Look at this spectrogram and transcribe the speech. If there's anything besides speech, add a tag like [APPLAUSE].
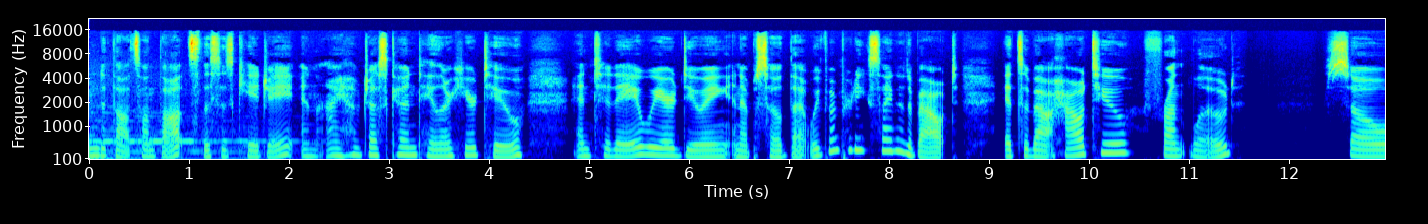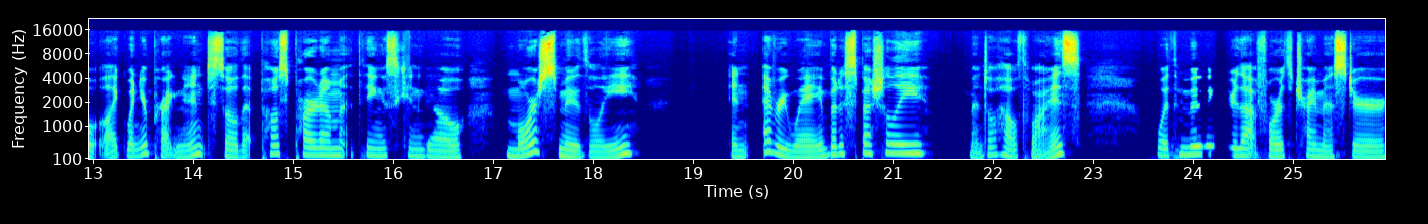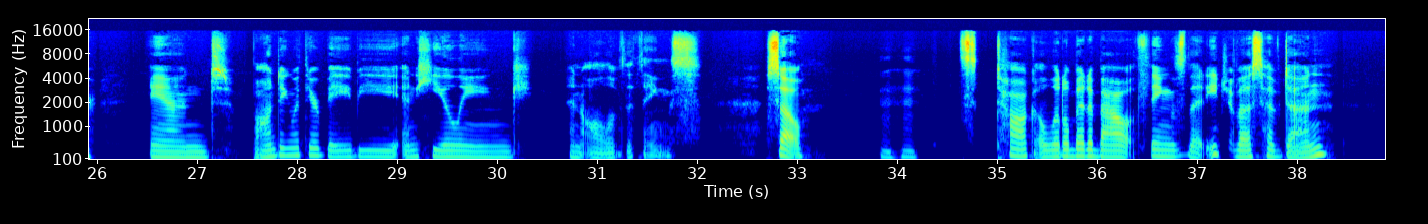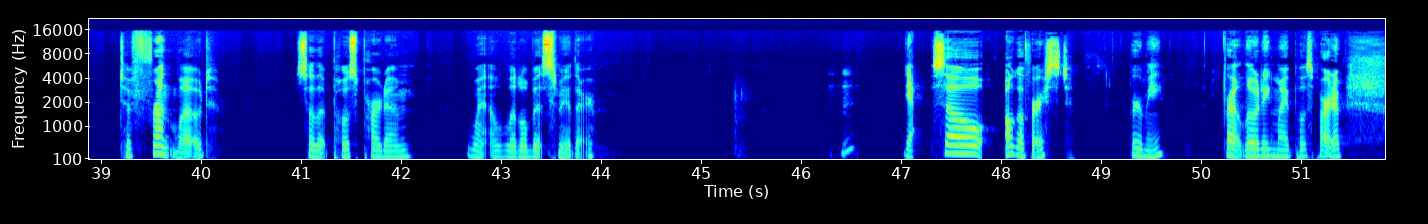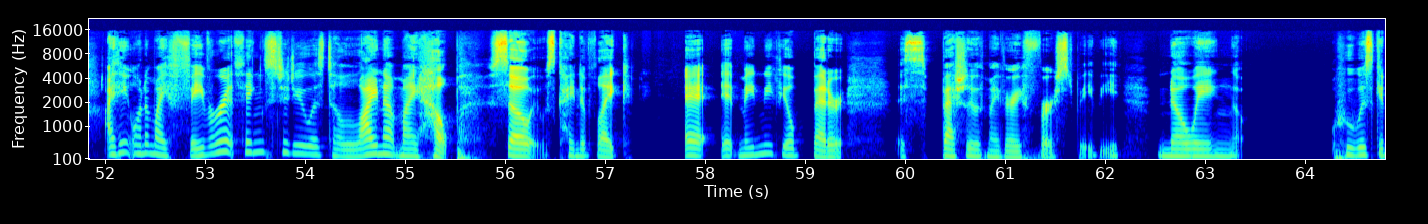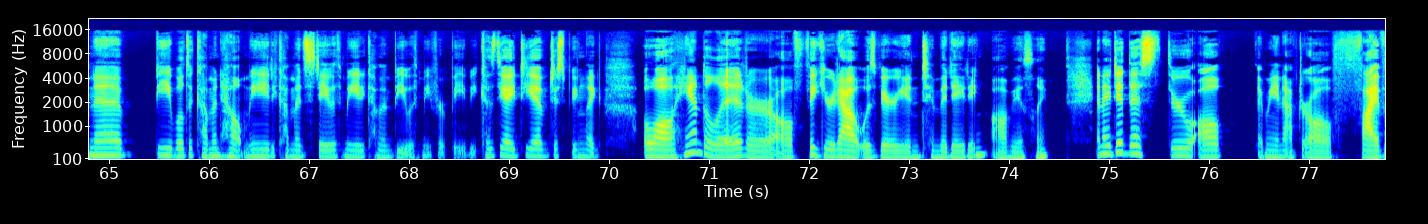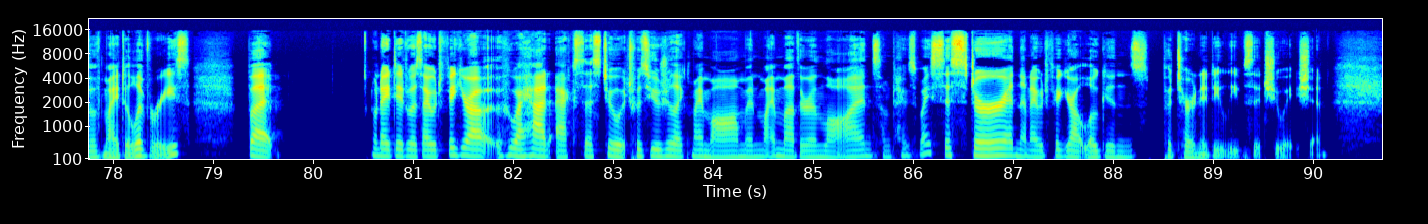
Welcome to Thoughts on Thoughts. This is KJ, and I have Jessica and Taylor here too. And today we are doing an episode that we've been pretty excited about. It's about how to front load. So, like when you're pregnant, so that postpartum things can go more smoothly in every way, but especially mental health wise, with Mhm. moving through that fourth trimester and bonding with your baby and healing and all of the things. So, Mm-hmm. let's talk a little bit about things that each of us have done to front load so that postpartum went a little bit smoother. Yeah, so I'll go first for me, front loading my postpartum. I think one of my favorite things to do was to line up my help. So it was kind of like it, it made me feel better, especially with my very first baby, knowing who was going to be able to come and help me, to come and stay with me, to come and be with me for baby. Because the idea of just being like, oh, I'll handle it or I'll figure it out was very intimidating, obviously. And I did this through all, I mean, after all five of my deliveries. But what I did was I would figure out who I had access to, which was usually like my mom and my mother in law and sometimes my sister. And then I would figure out Logan's paternity leave situation.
